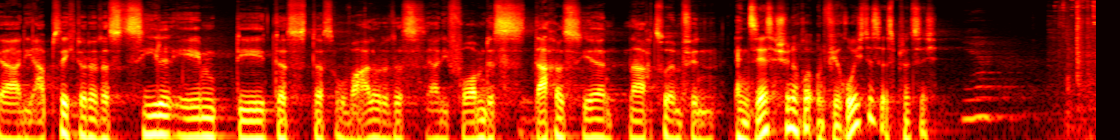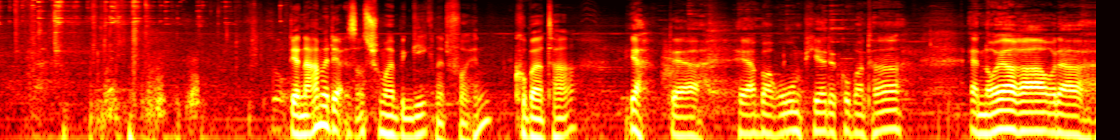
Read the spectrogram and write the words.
ja, die Absicht oder das Ziel, eben die, das, das Oval oder das, ja, die Form des Daches hier nachzuempfinden. Ein sehr, sehr schöner Ruhe. Und wie ruhig das ist plötzlich. Der Name, der ist uns schon mal begegnet vorhin. Coubertin. Ja, der Herr Baron Pierre de Coubertin, Erneuerer oder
